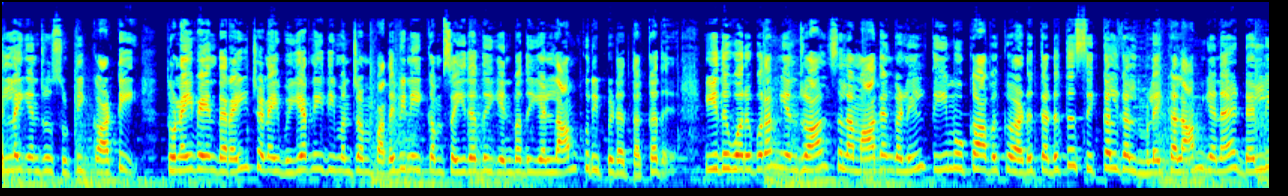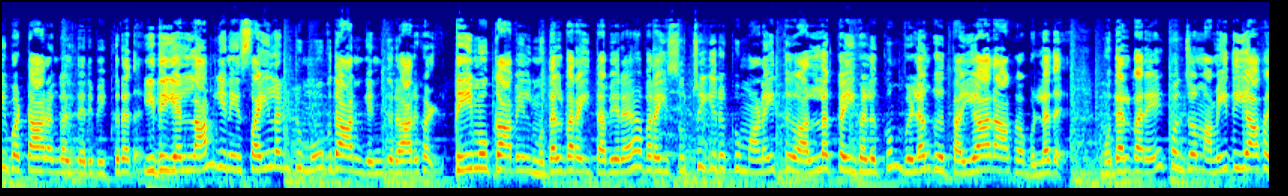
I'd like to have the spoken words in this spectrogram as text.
இல்லை என்று சுட்டிக்காட்டி துணைவேந்தரை சென்னை உயர்நீதிமன்றம் பதவி நீக்கம் செய்தது என்பது எல்லாம் குறிப்பிடத்தக்கது. இது ஒருபுறம் என்றால் சில மாதங்களில் திமுகவுக்கு அடுத்தடுத்து சிக்கல்கள் முளைக்கலாம் என டெல்லி வட்டாரங்கள் தெரிவிக்கிறது. இது எல்லாம் இனி சைலண்ட் மூவ் தான் என்கிறார்கள். திமுகவில் முதல்வரை தவிர அவரை சுற்றியிருக்கும் அனைத்து அல்லக்கைகளுக்கும் விலங்கு தயாராக உள்ளது முதல்வரே கொஞ்சம் அமைதியாக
